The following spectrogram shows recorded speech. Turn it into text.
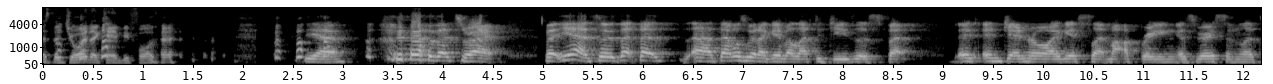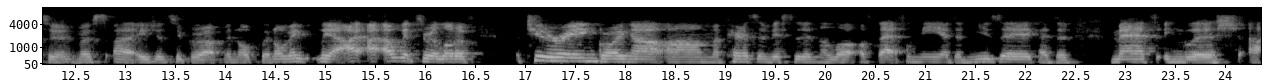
it's the joy that came before that yeah, that's right. But yeah, so that that uh, that was when I gave my life to Jesus. But in, in general, I guess like my upbringing is very similar to most uh, Asians who grew up in Auckland. Or maybe yeah, I I I went through a lot of tutoring growing up. Um, my parents invested in a lot of that for me. I did music, I did maths, English, uh,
